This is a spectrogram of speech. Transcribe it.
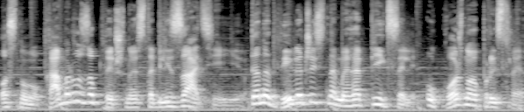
основну камеру з оптичною стабілізацією. Та не дивлячись на мегапікселі, у кожного пристроя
